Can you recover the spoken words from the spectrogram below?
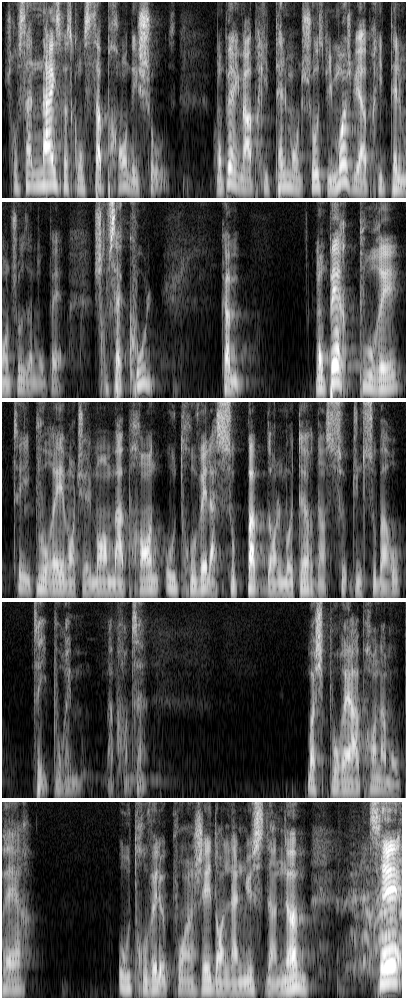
Je trouve ça nice parce qu'on s'apprend des choses. Mon père, il m'a appris tellement de choses, puis moi, je lui ai appris tellement de choses à mon père. Je trouve ça cool. Comme mon père pourrait, il pourrait éventuellement m'apprendre où trouver la soupape dans le moteur d'une Subaru. Tu sais, il pourrait m'apprendre ça. Moi, je pourrais apprendre à mon père où trouver le point G dans l'anus d'un homme. C'est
